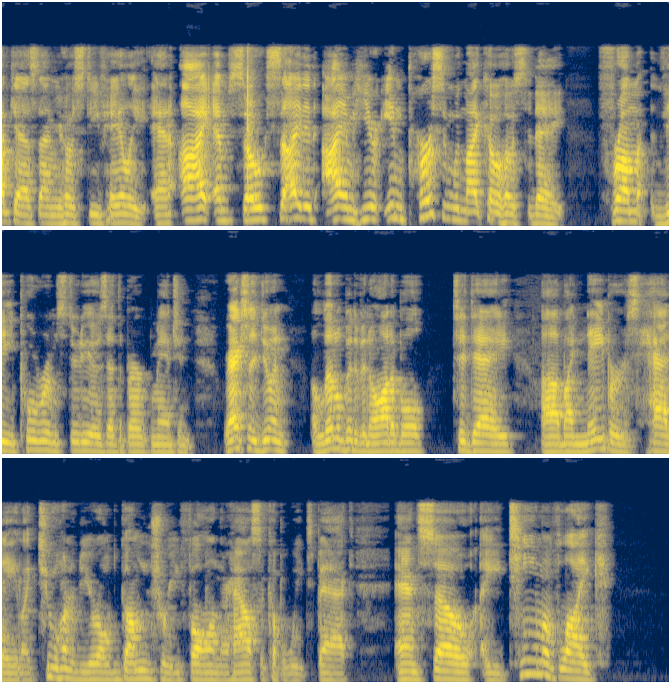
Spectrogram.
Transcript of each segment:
Podcast. I'm your host, Steve Haley, and I am so excited. I am here in person with my co host today from the Pool Room Studios at the Berwick Mansion. We're actually doing a little bit of an audible today. Uh, my neighbors had a like 200 year old gum tree fall on their house a couple weeks back. And so a team of like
